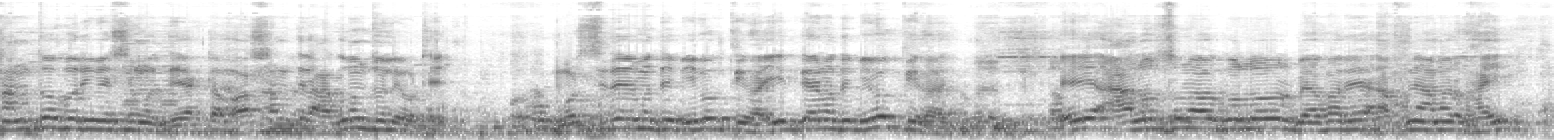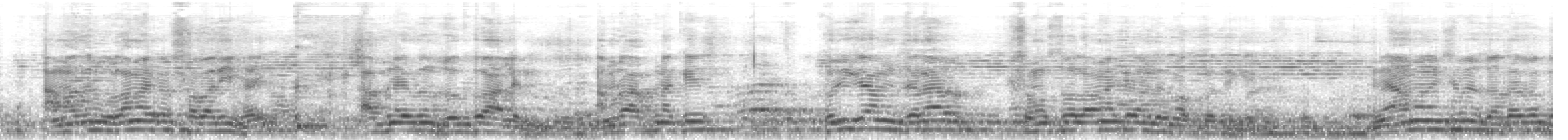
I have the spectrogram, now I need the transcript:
শান্ত পরিবেশের মধ্যে একটা অশান্তির আগুন জ্বলে ওঠে মসজিদের মধ্যে বিভক্তি হয় ঈদগাহের মধ্যে বিভক্তি হয় এই আলোচনাগুলোর ব্যাপারে আপনি আমার ভাই আমাদের ওলামা এখন সবারই ভাই আপনি একজন যোগ্য আলেন আমরা আপনাকে কুড়িগ্রাম জেলার সমস্ত ওলামা কেরামদের পক্ষ থেকে মেহমান হিসেবে যথাযোগ্য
